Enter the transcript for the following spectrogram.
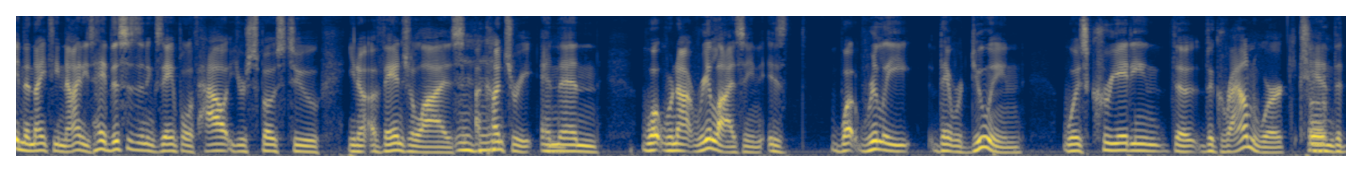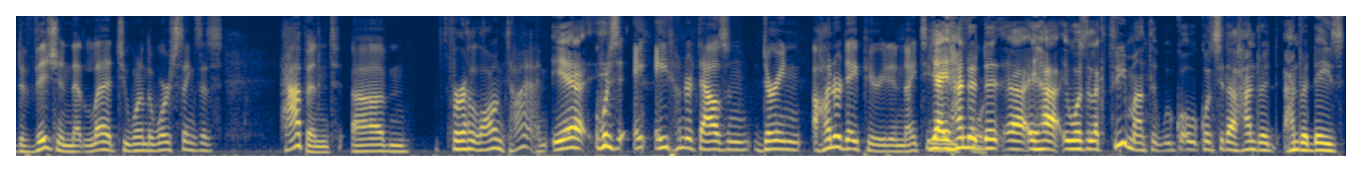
in the 1990s. Hey, this is an example of how you're supposed to, you know, evangelize a country, and then what we're not realizing is what really they were doing was creating the the groundwork and the division that led to one of the worst things that's happened um, for a long time. Yeah. What is it? Eight hundred thousand during a hundred day period in nineteen. Yeah, 100 uh, it, was like three months. We consider 100, 100 days.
